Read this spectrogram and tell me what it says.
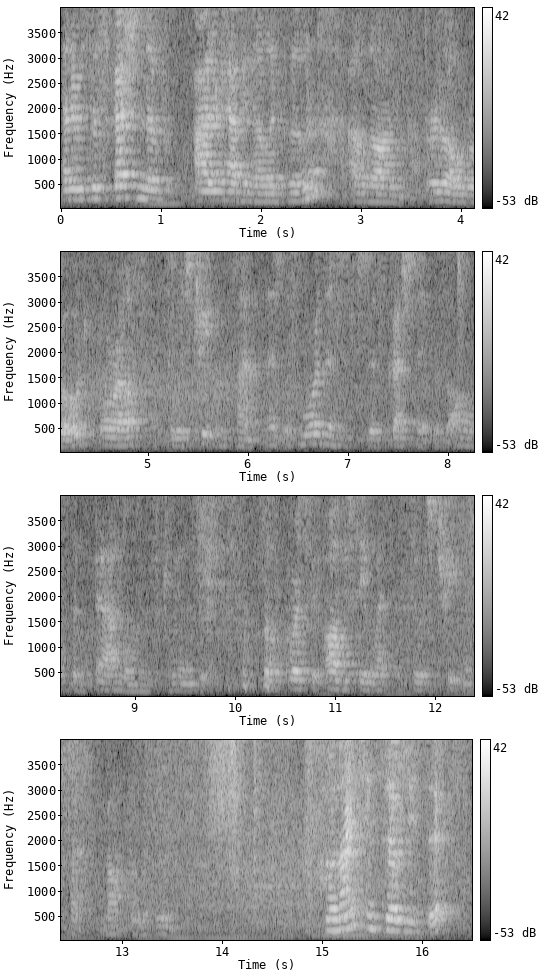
And there was discussion of either having a lagoon out on Road or else a sewage treatment plant. And it was more than just a discussion, it was almost a battle in this community. So of course, we obviously went the sewage treatment plant, not the lagoon. So in 1976,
